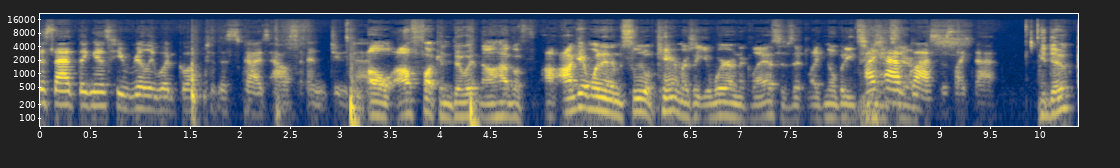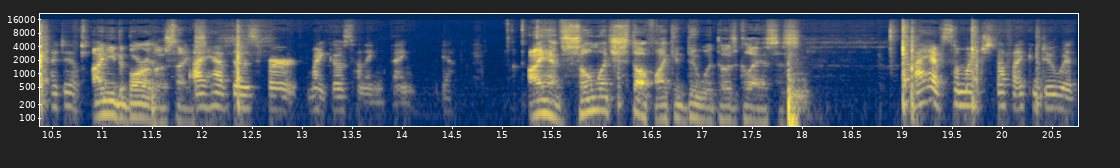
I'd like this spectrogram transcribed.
The sad thing is, he really would go up to this guy's house and do that. Oh, I'll fucking do it, and I'll have a. I'll get one of them little cameras that you wear in the glasses that like nobody sees. I have there. glasses like that. You do? I do. I need to borrow those things. I have those for my ghost hunting thing. I have so much stuff I can do with those glasses. I have so much stuff I can do with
